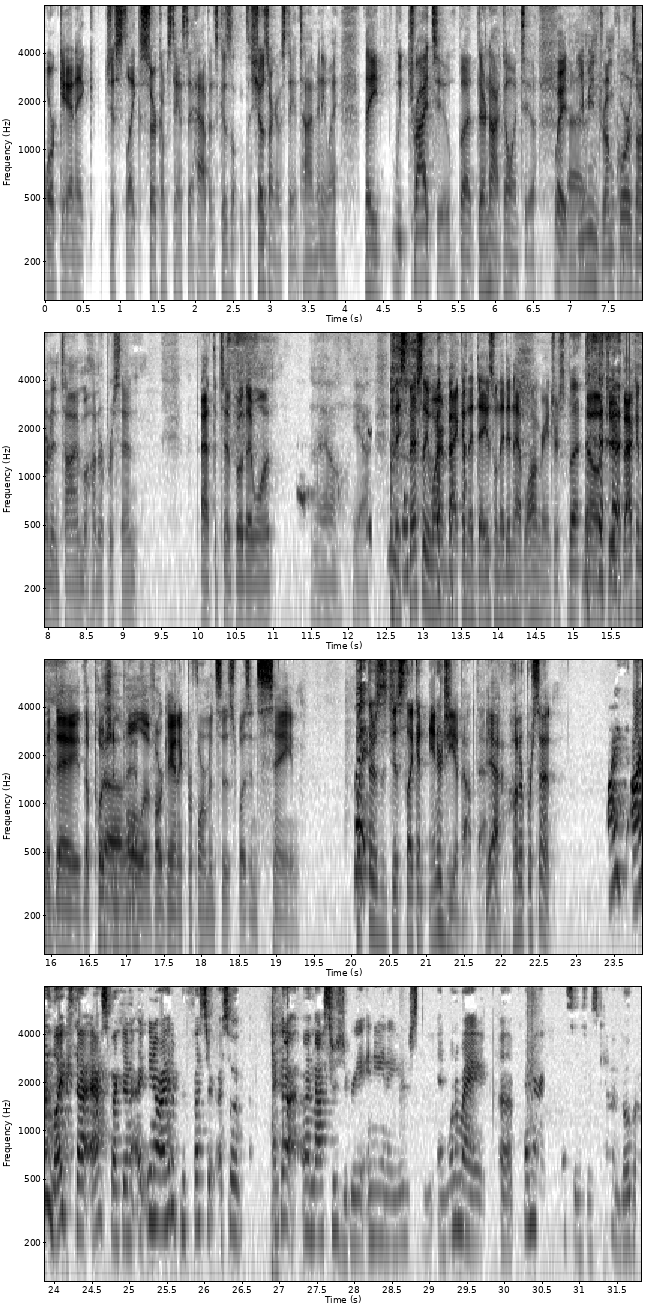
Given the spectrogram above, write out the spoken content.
organic just like circumstance that happens because the shows aren't going to stay in time anyway they we try to but they're not going to Wait, Uh, you mean drum corps aren't in time 100% at the tempo they want? well yeah they especially weren't back in the days when they didn't have long rangers but No, dude, back in the day, the push Oh, and pull of organic performances was insane. but But- there's just like an energy about that Yeah, 100%. I I liked that aspect, and I, you know I had a professor. So I got my master's degree at Indiana University, and one of my uh, primary professors was Kevin Bobo,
